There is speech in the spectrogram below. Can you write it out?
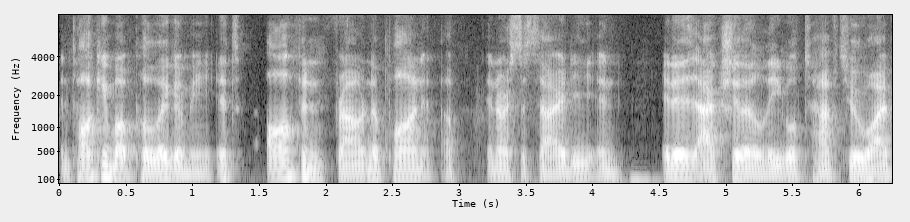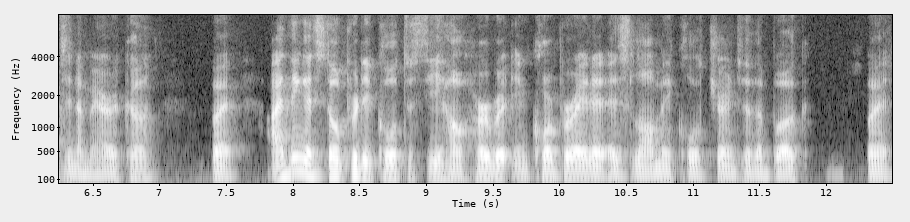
And talking about polygamy, it's often frowned upon uh, in our society, and it is actually illegal to have two wives in America. But I think it's still pretty cool to see how Herbert incorporated Islamic culture into the book. But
